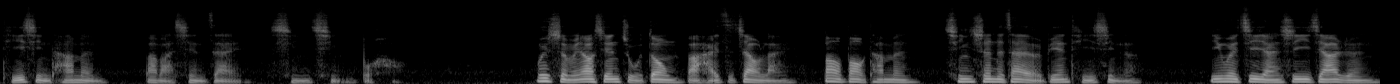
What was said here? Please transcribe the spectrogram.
提醒他们：爸爸现在心情不好。为什么要先主动把孩子叫来，抱抱他们，轻声的在耳边提醒呢？因为既然是一家人，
